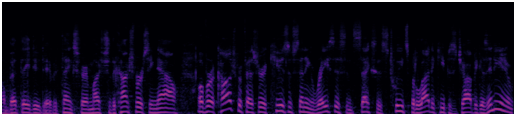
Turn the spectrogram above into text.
I'll bet they do, David. Thanks very much. To the controversy now over a college professor accused of sending racist and sexist tweets, but allowed to keep his job because Indiana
